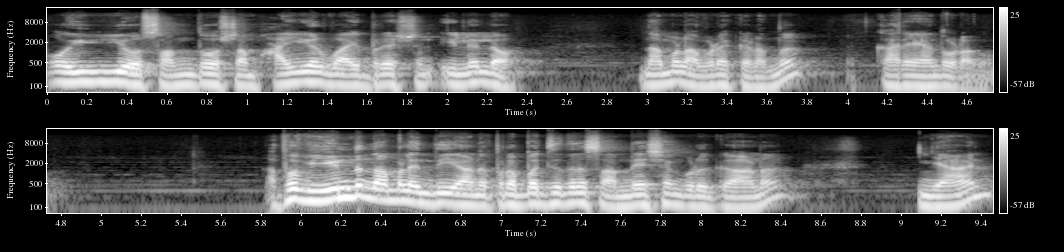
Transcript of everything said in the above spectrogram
ഒയ്യോ സന്തോഷം. ഹയർ വൈബ്രേഷൻ ഇല്ലല്ലോ. നമ്മൾ അവിടെ കിടന്ന് കരയാൻ തുടങ്ങും. അപ്പോൾ വീണ്ടും നമ്മൾ എന്ത് ചെയ്യാണ്? പ്രപഞ്ചത്തിന് സന്ദേശം കൊടുക്കുകയാണ്. ഞാൻ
